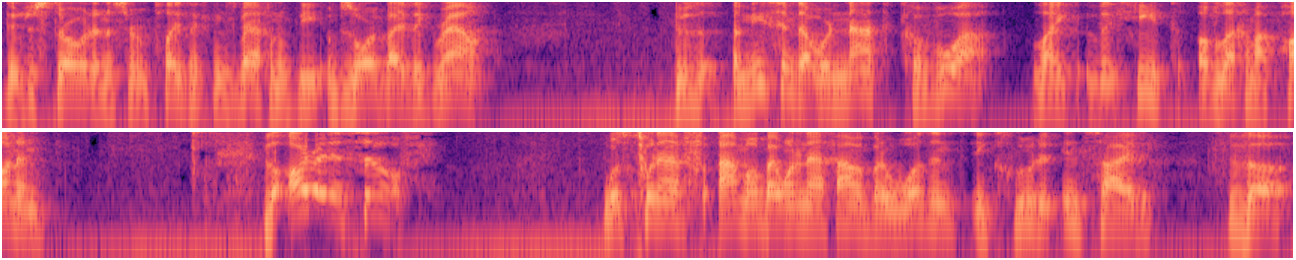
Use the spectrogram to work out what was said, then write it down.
they just throw it in a certain place next to the Mizbech and be absorbed by the ground. There was a nisim that were not kavua like the heat of lechem apanim. The arid itself was two and a half amma by one and a half amma, but it wasn't included inside the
